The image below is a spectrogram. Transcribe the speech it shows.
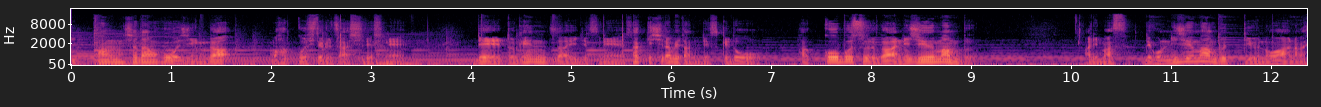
一般社団法人が発行してる雑誌ですね。で、えっと、現在ですね、さっき調べたんですけど、発行部数が20万部あります。で、この20万部っていうのは、なんか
